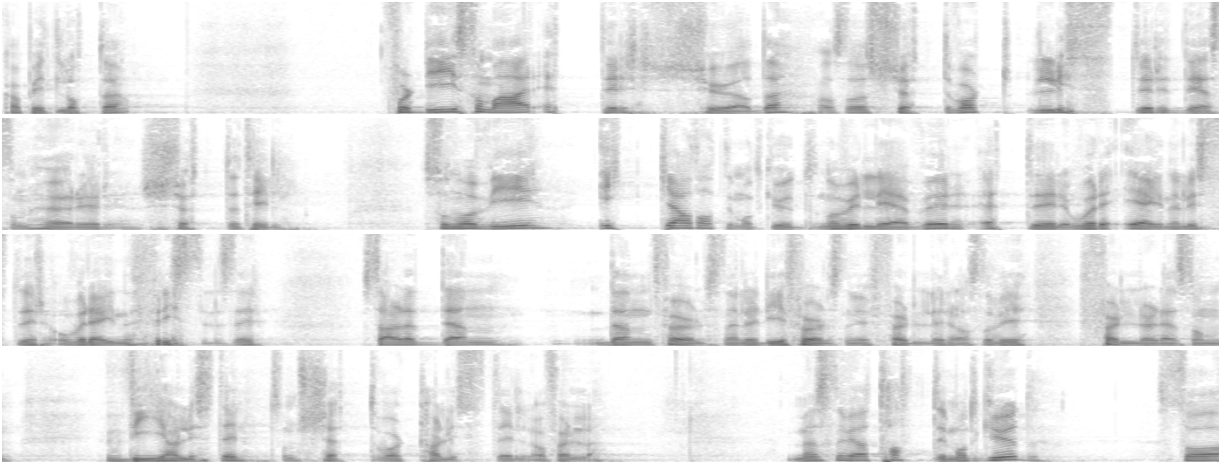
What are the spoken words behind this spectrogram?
Kapittel 8. For de som er etter kjødet, altså kjøttet vårt, lyster det som hører kjøttet til. Så når vi ikke har tatt imot Gud, når vi lever etter våre egne lyster og våre egne fristelser, så er det den, den følelsen eller de følelsene vi følger. Altså vi følger det som vi har lyst til, som kjøttet vårt har lyst til å følge. Mens når vi har tatt imot Gud så,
